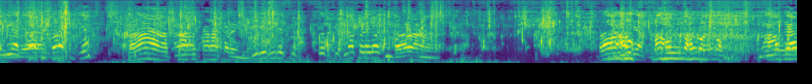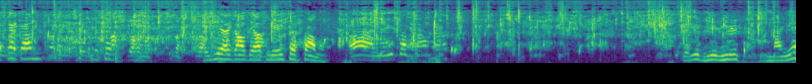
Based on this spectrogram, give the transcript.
चलिए अच्छा से थोड़ा कीजिए हाँ अच्छा से काढ़ा करेंगे। धीरे धीरे सब सीखना पड़ेगा हाँ। हाँ, ना हो ना हो ना हो ना हो गाँव देहात का काम। ये है गाँव देहात में यही सब काम है। हाँ यही सब काम है। चलिए धीरे धीरे घुमाइए।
